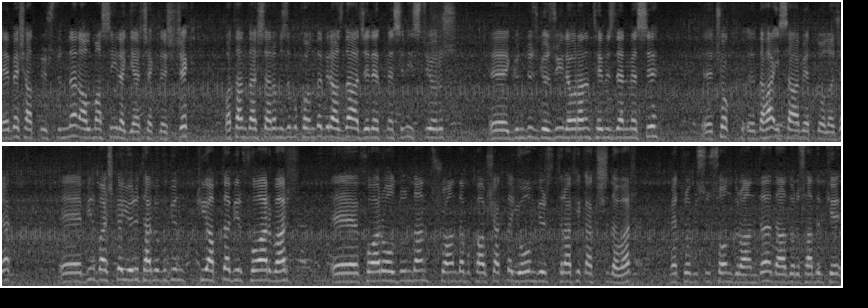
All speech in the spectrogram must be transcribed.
e, E5 hattı üstünden almasıyla gerçekleşecek. Vatandaşlarımızı bu konuda biraz daha acele etmesini istiyoruz. E, gündüz gözüyle oranın temizlenmesi e, çok e, daha isabetli olacak. E, bir başka yönü tabii bugün TÜYAP'ta bir fuar var. E, fuar olduğundan şu anda bu kavşakta yoğun bir trafik akışı da var. Metrobüsün son durağında daha doğrusu Hadımköy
